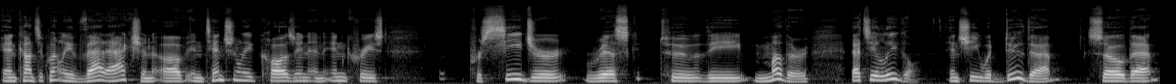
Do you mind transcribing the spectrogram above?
and consequently, that action of intentionally causing an increased procedure risk to the mother, that's illegal. And she would do that so that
